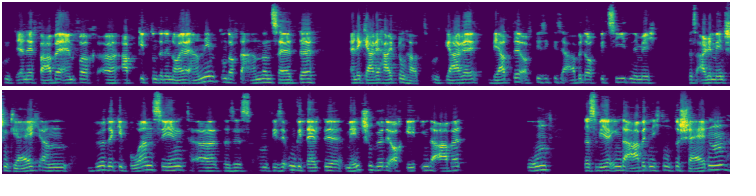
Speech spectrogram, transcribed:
und eine Farbe einfach äh, abgibt und eine neue annimmt und auf der anderen Seite eine klare Haltung hat und klare Werte, auf die sich diese Arbeit auch bezieht, nämlich, dass alle Menschen gleich an Würde geboren sind, äh, dass es um diese ungeteilte Menschenwürde auch geht in der Arbeit und dass wir in der Arbeit nicht unterscheiden,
